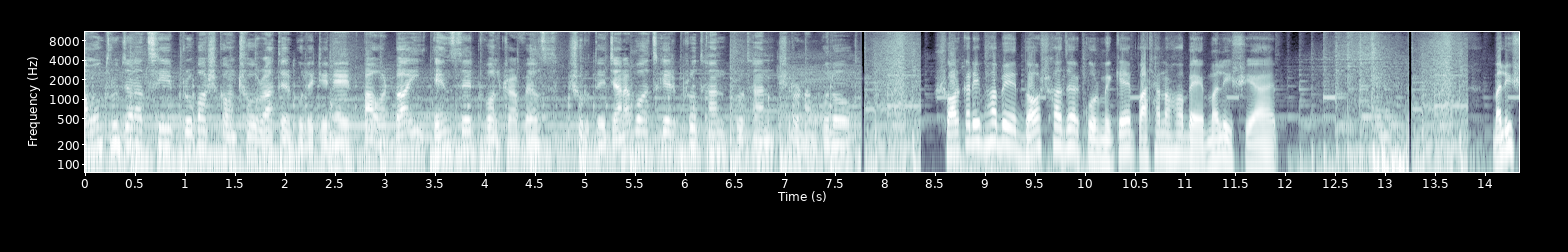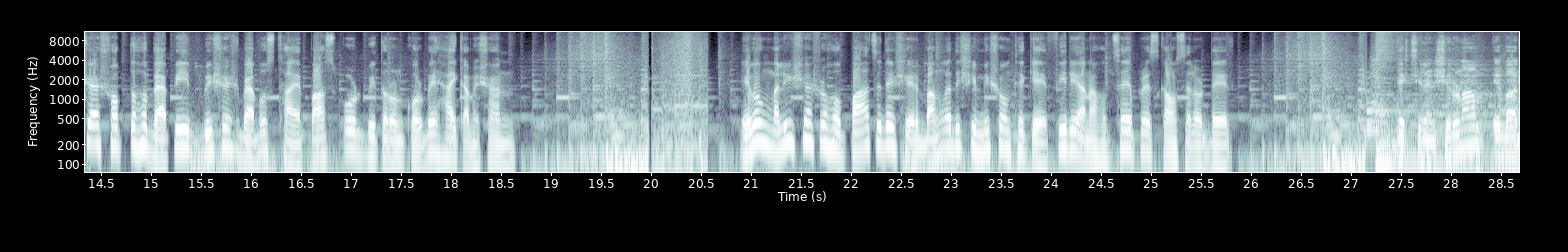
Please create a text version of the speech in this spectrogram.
আমন্ত্রণ জানাচ্ছি প্রবাস কণ্ঠ রাতের বুলেটিনে power by NZ world travels শুরুতে জানাব আজকের প্রধান প্রধান শিরোনামগুলো। সরকারিভাবে দশ হাজার কর্মীকে পাঠানো হবে মালয়েশিয়ায়। মালয়েশিয়ার সপ্তাহব্যাপী বিশেষ ব্যবস্থায় পাসপোর্ট বিতরণ করবে হাই কমিশন। এবং মালয়েশিয়া সহ পাঁচ দেশের বাংলাদেশি মিশন থেকে ফিরিয়ে আনা হচ্ছে প্রেস কাউন্সিলরদের। দেখছিলেন শিরোনাম এবার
